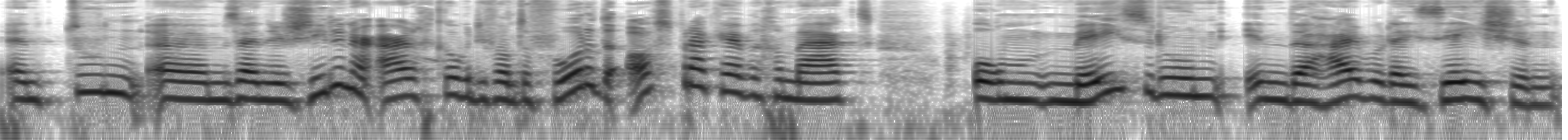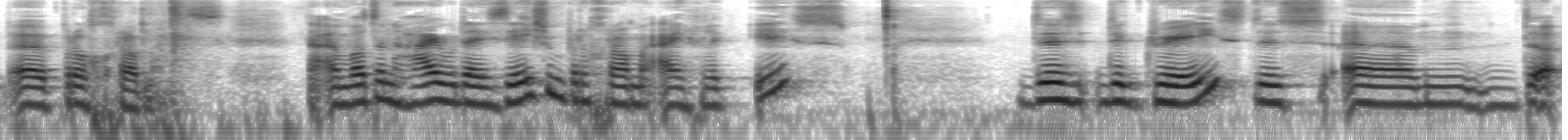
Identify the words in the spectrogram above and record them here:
En toen um, zijn er zielen naar aarde gekomen die van tevoren de afspraak hebben gemaakt om mee te doen in de hybridization uh, programma's. Nou, en wat een hybridization programma eigenlijk is, de, de grace, dus um, de,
